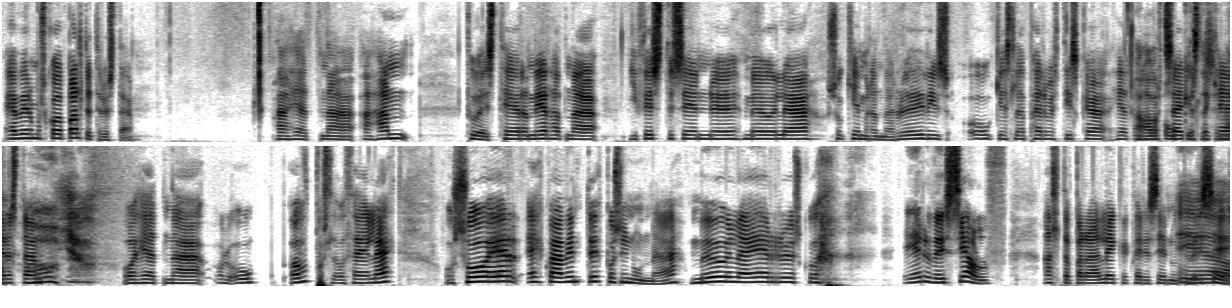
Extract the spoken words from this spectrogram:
ef við erum að skoða Baldutrausta, að hérna, að hann, þú veist, þegar hann er hérna í fyrstu senu mögulega, svo kemur hann að rauðvins ógeðslega pervertíska hérna sætasta ógeðslega kærastan og hérna og ofbúslega og þægilegt og svo er eitthvað að vinda upp á sig núna. Mögulega eru sko eru þau sjálf alltaf bara að leika hverju senu út af sig. Já,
